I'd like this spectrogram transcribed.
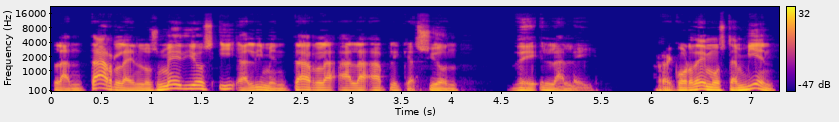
plantarla en los medios y alimentarla a la aplicación de la ley. Recordemos también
